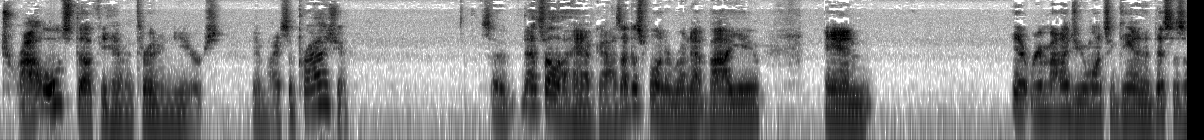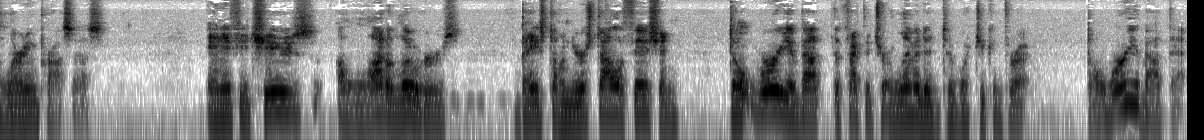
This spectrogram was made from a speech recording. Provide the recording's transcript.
Try old stuff you haven't thrown in years. It might surprise you. So that's all I have, guys. I just wanted to run that by you. And it reminds you once again that this is a learning process. And if you choose a lot of lures based on your style of fishing, don't worry about the fact that you're limited to what you can throw. Don't worry about that.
